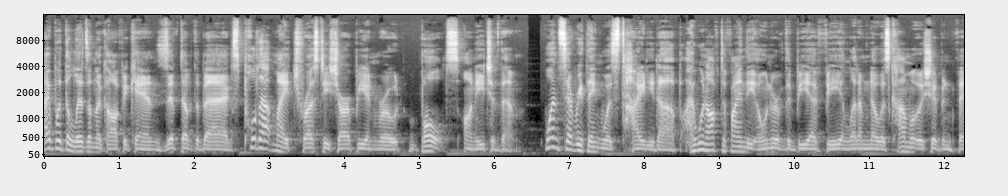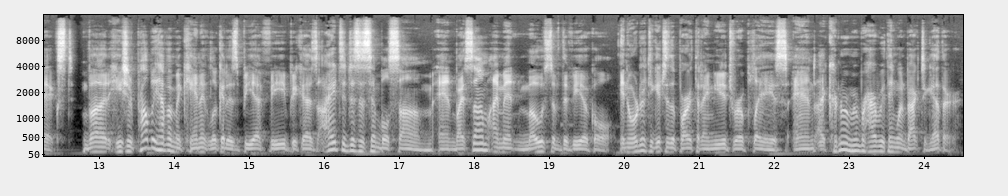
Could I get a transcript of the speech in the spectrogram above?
I put the lids on the coffee cans, zipped up the bags, pulled out my trusty Sharpie, and wrote bolts on each of them. Once everything was tidied up, I went off to find the owner of the BFV and let him know his commo issue had been fixed. But he should probably have a mechanic look at his BFV because I had to disassemble some, and by some I meant most of the vehicle, in order to get to the part that I needed to replace, and I couldn't remember how everything went back together.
